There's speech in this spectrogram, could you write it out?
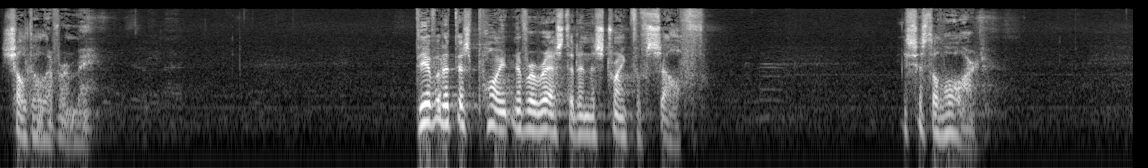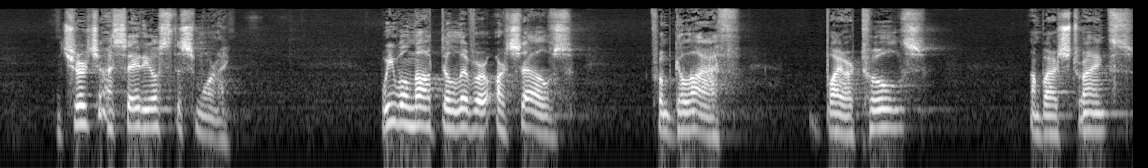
shall deliver me. David at this point never rested in the strength of self. He says, The Lord. In church, I say to us this morning, we will not deliver ourselves from Goliath by our tools and by our strengths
